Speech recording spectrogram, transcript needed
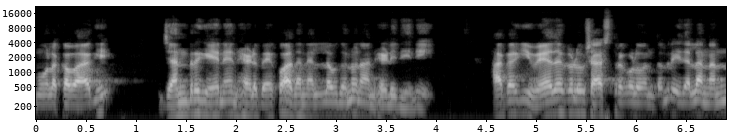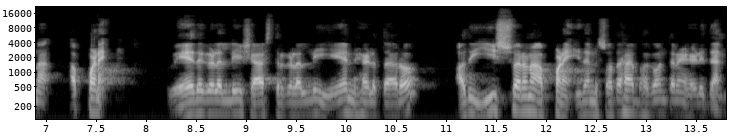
ಮೂಲಕವಾಗಿ ಜನರಿಗೆ ಏನೇನು ಹೇಳಬೇಕೋ ಅದನ್ನೆಲ್ಲವುದನ್ನು ನಾನು ಹೇಳಿದ್ದೀನಿ. ಹಾಗಾಗಿ ವೇದಗಳು, ಶಾಸ್ತ್ರಗಳು ಅಂತಂದ್ರೆ ಇದೆಲ್ಲ ನನ್ನ ಅಪ್ಪಣೆ. ವೇದಗಳಲ್ಲಿ, ಶಾಸ್ತ್ರಗಳಲ್ಲಿ ಏನು ಹೇಳ್ತಾರೋ ಅದು ಈಶ್ವರನ ಅಪ್ಪಣೆ. ಇದನ್ನು ಸ್ವತಃ ಭಗವಂತನೇ ಹೇಳಿದ್ದಾನೆ.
